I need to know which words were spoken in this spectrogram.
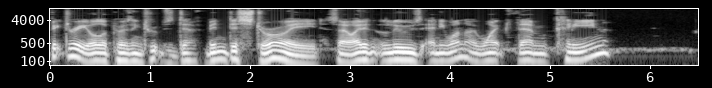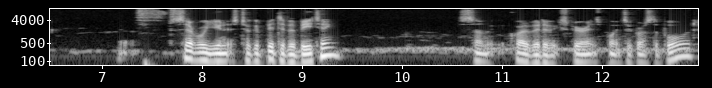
Victory! All opposing troops have been destroyed. So I didn't lose anyone, I wiped them clean. Several units took a bit of a beating. Some, quite a bit of experience points across the board.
